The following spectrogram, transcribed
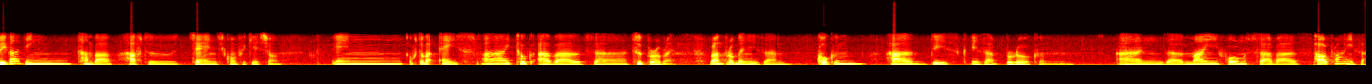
Regarding Samba, have to change configuration. In October 8th, I talk about uh, two problems. One problem is um, Cocoon hard disk is uh, broken, and uh, my home server's power plant is uh,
